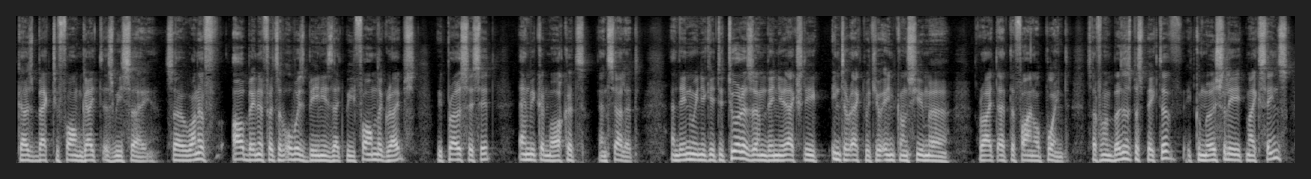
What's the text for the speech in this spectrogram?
goes back to farm gate, as we say. So one of our benefits have always been is that we farm the grapes, we process it, and we can market and sell it. And then when you get to tourism, then you actually interact with your end consumer right at the final point. So from a business perspective, it commercially it makes sense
